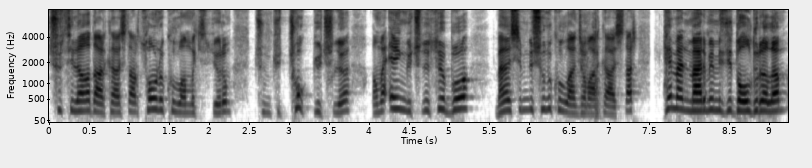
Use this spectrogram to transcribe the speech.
Şu silahı da arkadaşlar sonra kullanmak istiyorum. Çünkü çok güçlü ama en güçlüsü bu. Ben şimdi şunu kullanacağım arkadaşlar. Hemen mermimizi dolduralım.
